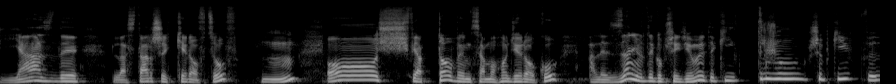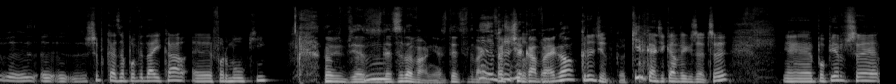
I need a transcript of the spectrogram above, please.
jazdy dla starszych kierowców. Hmm. O światowym samochodzie roku, ale zanim do tego przejdziemy, taki trzium, szybki, e, e, szybka zapowiadajka e, formułki. No zdecydowanie, zdecydowanie. Coś Króciutko, ciekawego? Króciutko. Kilka ciekawych rzeczy. Po pierwsze,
